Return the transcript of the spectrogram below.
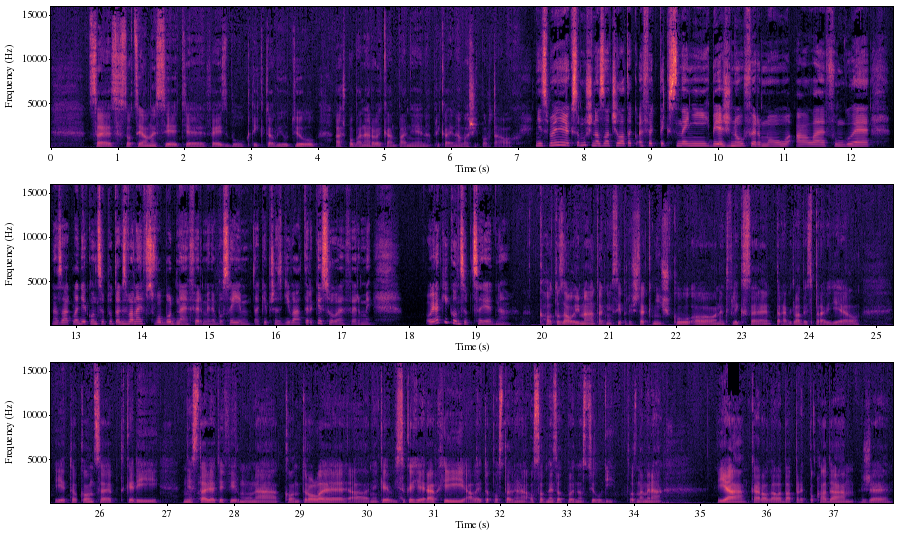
cez sociálne siete, Facebook, TikTok, YouTube, až po banárové kampaně například i na vašich portáloch. Nicméně, jak jsem už naznačila, tak Effectix není běžnou firmou, ale funguje na základě konceptu takzvané svobodné firmy, nebo se jim taky přezdívá Tyrkisové firmy. O jaký koncept se jedná? Koho to zaujíma, tak nech si prečíta knižku o Netflixe Pravidla bez pravidiel. Je to koncept, kedy nestaviate firmu na kontrole a nejakej vysokej hierarchii, ale je to postavené na osobnej zodpovednosti ľudí. To znamená, ja, Karol Veleba, predpokladám, že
